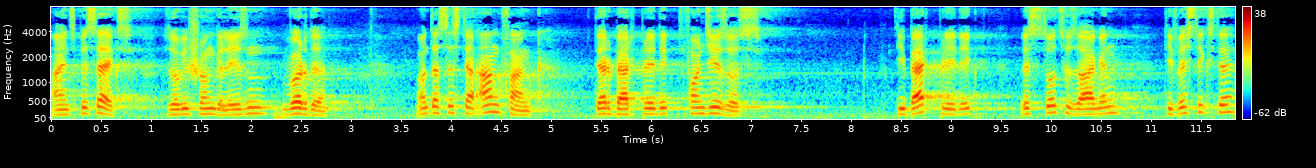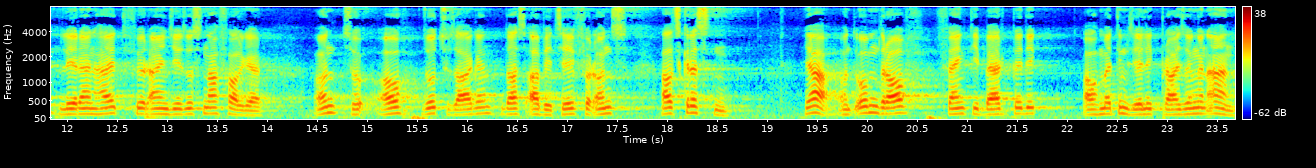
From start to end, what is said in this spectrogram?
1 bis 6, so wie schon gelesen wurde. Und das ist der Anfang der Bergpredigt von Jesus. Die Bergpredigt ist sozusagen die wichtigste Lehreinheit für einen Jesus-Nachfolger und auch sozusagen das ABC für uns als Christen. Ja, und obendrauf fängt die Bergpredigt auch mit den Seligpreisungen an.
